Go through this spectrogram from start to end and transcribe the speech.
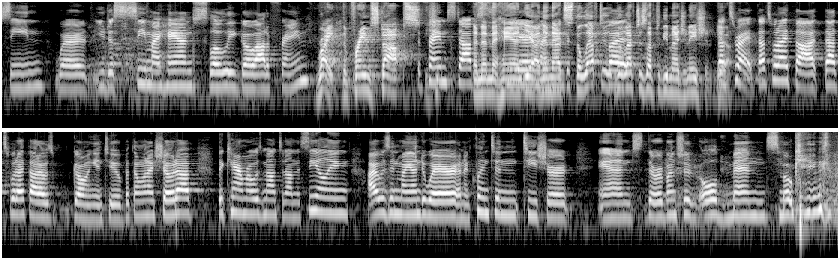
scene where you just see my hand slowly go out of frame. Right. The frame stops. The frame stops And then the hand. here, yeah. And then that's the left. Is, the left is left to the imagination. That's yeah. right. That's what I thought. That's what I thought I was going into. But then when I showed up, the camera was mounted on the ceiling. I was in my underwear and a Clinton T-shirt, and there were a bunch of old men smoking.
